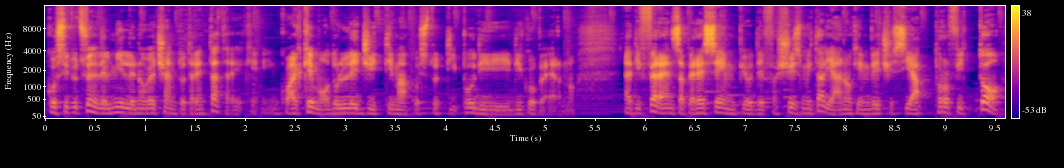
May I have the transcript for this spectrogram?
Costituzione del 1933 che in qualche modo legittima questo tipo di, di governo. A differenza per esempio del fascismo italiano che invece si approfittò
